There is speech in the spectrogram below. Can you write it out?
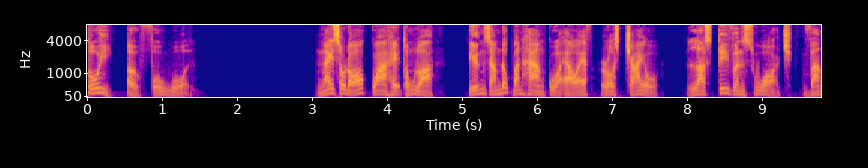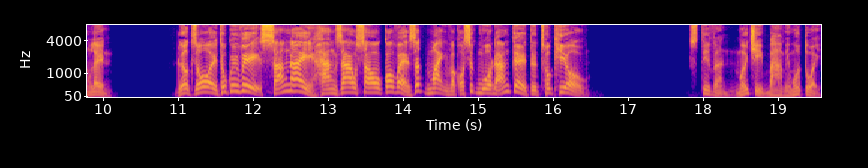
tôi ở phố Wall. Ngay sau đó, qua hệ thống loa, tiếng giám đốc bán hàng của LF Rothschild là Steven Schwartz vang lên. Được rồi, thưa quý vị, sáng nay hàng giao sau có vẻ rất mạnh và có sức mua đáng kể từ Tokyo. Steven mới chỉ 31 tuổi,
